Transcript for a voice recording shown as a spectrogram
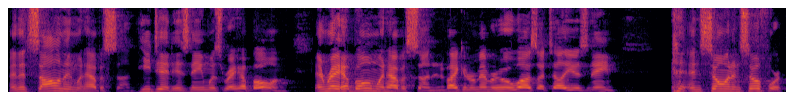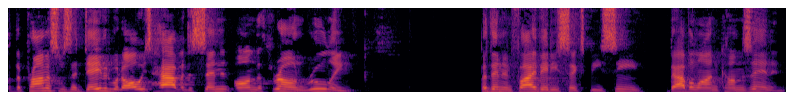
And that Solomon would have a son. He did. His name was Rehoboam. And Rehoboam would have a son. And if I could remember who it was, I'd tell you his name. and so on and so forth. But the promise was that David would always have a descendant on the throne ruling. But then in 586 BC, Babylon comes in and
